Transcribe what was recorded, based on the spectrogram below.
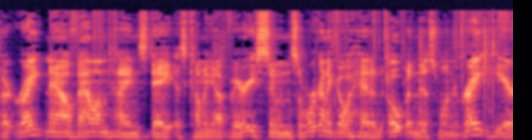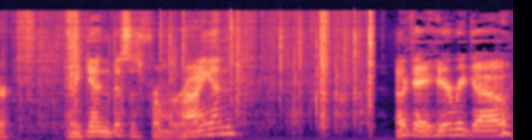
But right now, Valentine's Day is coming up very soon. So we're going to go ahead and open this one right here. And again, this is from Ryan. Okay, here we go.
